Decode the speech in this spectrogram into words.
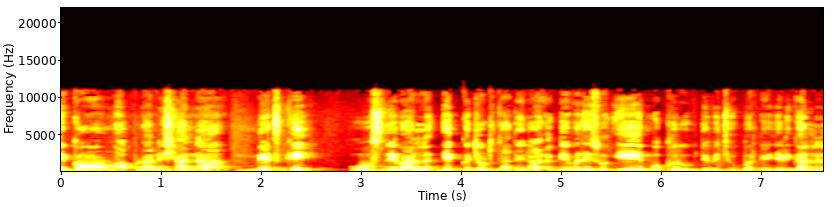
ਤੇ ਕੌਮ ਆਪਣਾ ਨਿਸ਼ਾਨਾ ਮਿੱਥ ਕੇ ਉਸ ਦੇ ਵੱਲ ਇੱਕ ਜੁੱਟਤਾ ਦੇ ਨਾਲ ਅੱਗੇ ਵਧੇ। ਸੋ ਇਹ ਮੁੱਖ ਰੂਪ ਦੇ ਵਿੱਚ ਉੱਭਰ ਕੇ ਜਿਹੜੀ ਗੱਲ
